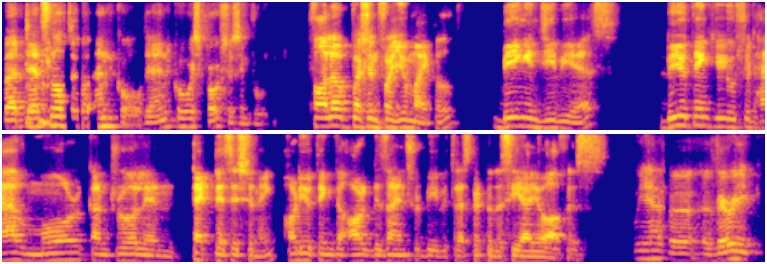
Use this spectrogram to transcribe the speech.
But that's not the end goal. The end goal is process improvement. Follow up question for you, Michael. Being in GBS, do you think you should have more control in tech decisioning? How do you think the org design should be with respect to the CIO office? We have a, a very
